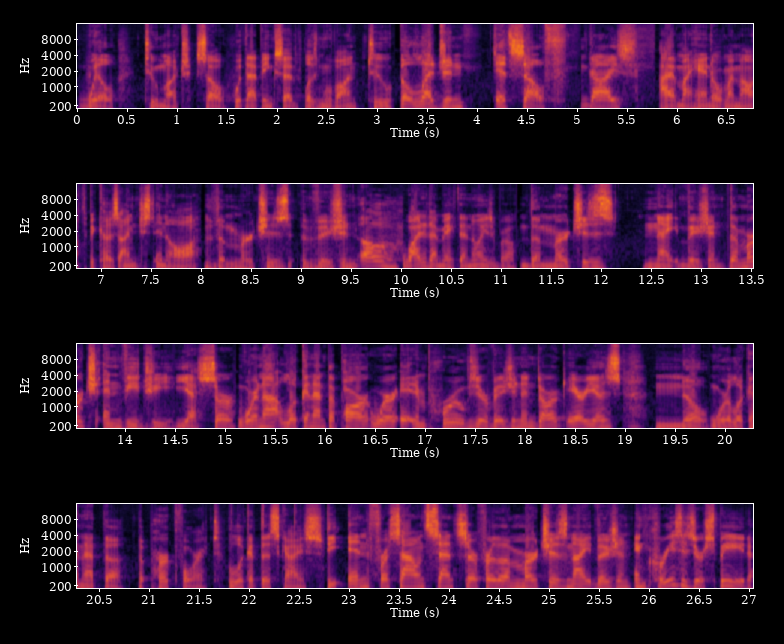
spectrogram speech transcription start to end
will too much. So with that being said, let's move on to the legend itself. Guys, I have my hand over my mouth because I'm just in awe. The Murch's vision. Oh, why did I make that noise, bro? The Murch's night vision. The Murch NVG. Yes, sir. We're not looking at the part where it improves your vision in dark areas. No, we're looking at the, the perk for it. Look at this, guys. The infrasound sensor for the Murch's night vision increases your speed.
